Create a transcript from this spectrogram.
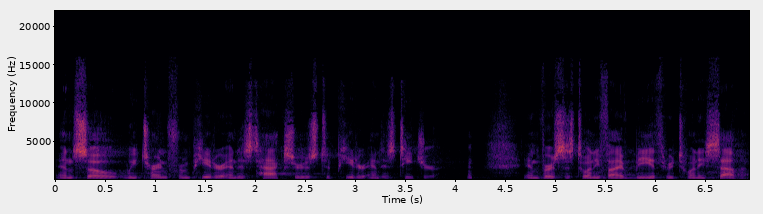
And so we turn from Peter and his taxers to Peter and his teacher in verses 25b through 27.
